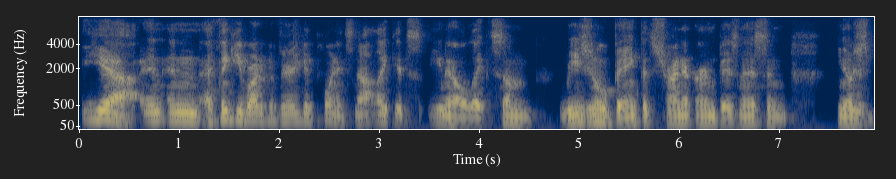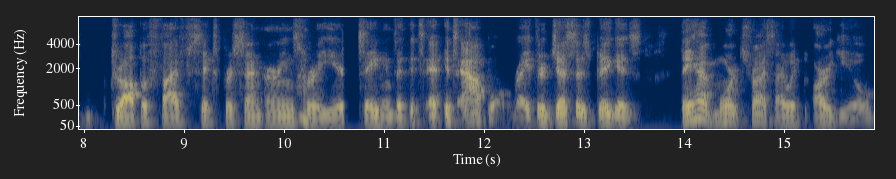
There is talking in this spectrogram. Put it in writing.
Yeah, and and I think you brought up a very good point. It's not like it's you know like some regional bank that's trying to earn business and you know just drop a five six percent earnings for a year savings it's it's apple right they're just as big as they have more trust i would argue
